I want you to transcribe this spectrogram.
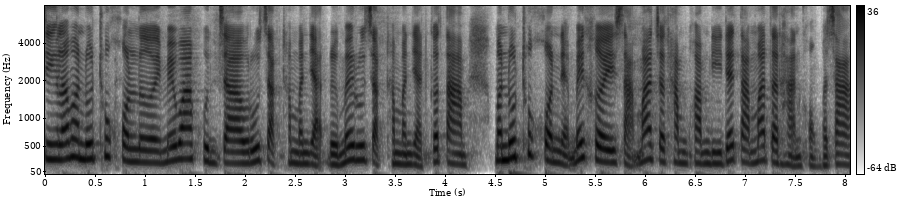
ริงๆ แล้วมนุษย์ทุกคนเลย ไม่ว่าคุณจะรู้จักธรรมบัญญัติหรือไม่รู้จักธรรมบัญญัติก็ตาม มนุษย์ทุกคนเนี่ยไม่เคยสามารถจะทำความดีได้ตามมาตรฐานของพระเจ้า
